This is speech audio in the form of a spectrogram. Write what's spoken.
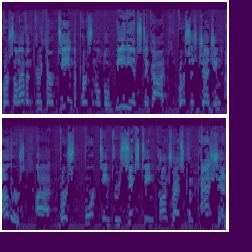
Verse 11 through 13, the personal obedience to God versus judging others. Uh, verse 14 through 16, contrast compassion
